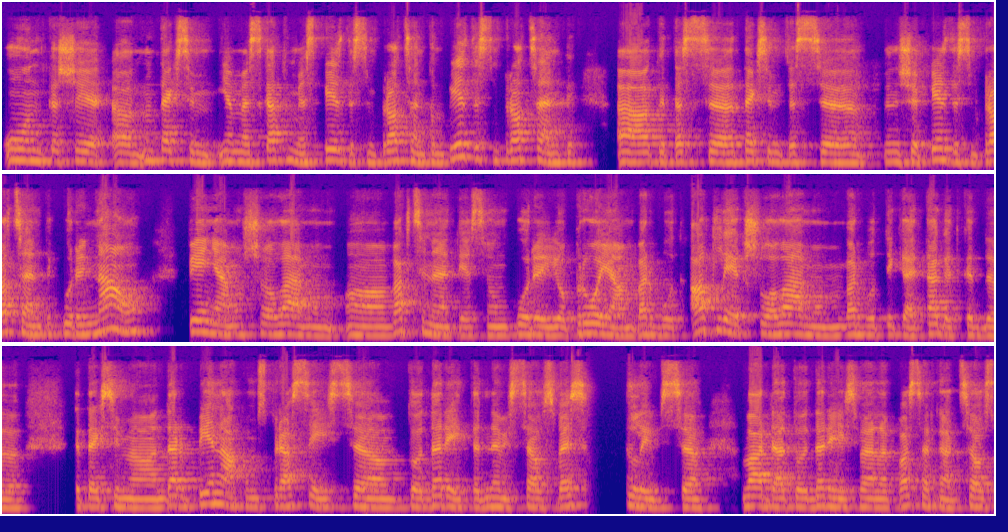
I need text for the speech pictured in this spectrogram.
Un ka šie, nu, teiksim, ja mēs skatāmies 50% un 50%, ka tas, teiksim, tas, šie 50%, kuri nav pieņēmuši šo lēmumu vakcinēties un kuri joprojām varbūt atliek šo lēmumu, varbūt tikai tagad, kad, kad teiksim, darba pienākums prasīs to darīt, tad nevis savus veselības veselības eh, vārdā to darīs, vai lai pasargātu savus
